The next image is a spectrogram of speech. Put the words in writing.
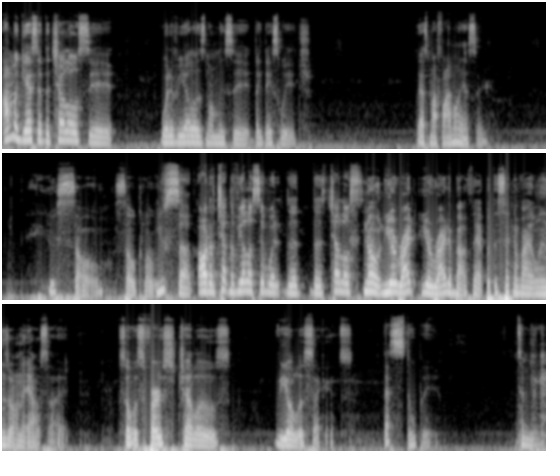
I'm gonna guess that the cello sit where the violas normally sit. Like they switch. That's my final answer. You're so so close. You suck. Oh, the ch- the viola sit with the the cello. no, you're right. You're right about that. But the second violins are on the outside, so it's first cellos, violas seconds. That's stupid to me.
